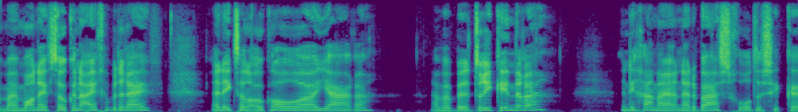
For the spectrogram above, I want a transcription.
mijn man heeft ook een eigen bedrijf. En ik dan ook al jaren. Nou, we hebben drie kinderen. En die gaan naar, naar de basisschool. Dus ik uh,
